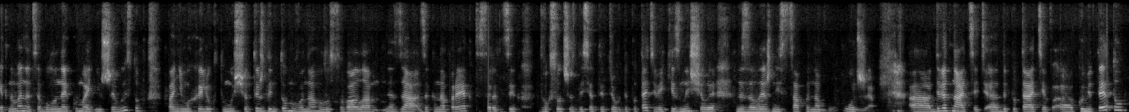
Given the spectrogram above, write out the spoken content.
Як на мене, це було найкумедніший виступ пані Михайлюк, тому що тиждень тому вона голосувала за законопроект серед цих 263 депутатів, які знищили незалежність ЦАП НАБУ. Отже, 19 е, депутатів е, комітету.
